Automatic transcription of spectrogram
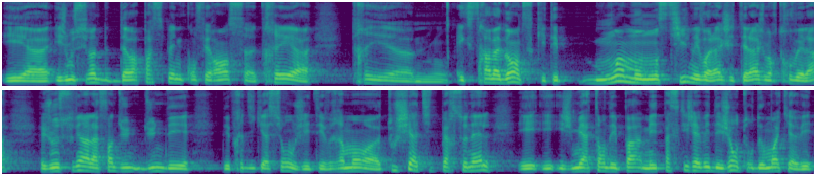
Et, euh, et, je me souviens d'avoir participé à une conférence très très extravagante, qui était moins mon, style, mais voilà, j'étais là, je me retrouvais là. Et je me souviens à la fin d'une des, prédications où j'ai été vraiment touché à titre personnel et, je m'y attendais pas, mais parce que j'avais des gens autour de moi qui avaient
